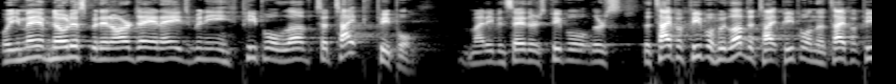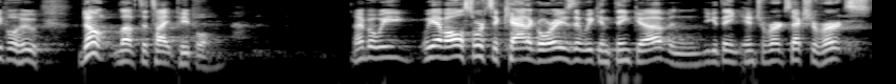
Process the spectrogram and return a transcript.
Well, you may have noticed, but in our day and age, many people love to type people. You might even say there's people, there's the type of people who love to type people and the type of people who don't love to type people. Right, but we, we have all sorts of categories that we can think of, and you can think introverts, extroverts.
